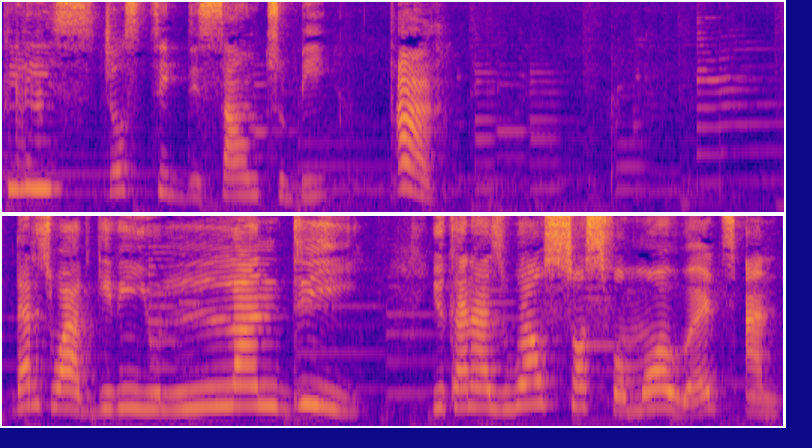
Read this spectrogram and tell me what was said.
Please just take the sound to be ah. That is why I've given you landy. You can as well source for more words and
